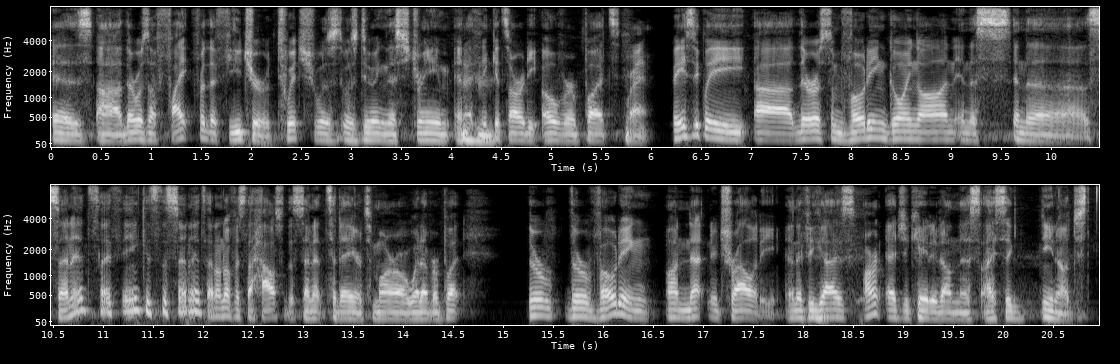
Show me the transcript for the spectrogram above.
is uh, there was a fight for the future. Twitch was was doing this stream, and I think it's already over. But Mm-hmm. Right. Basically, uh, there was some voting going on in the in the Senate. I think it's the Senate. I don't know if it's the House or the Senate today or tomorrow or whatever, but. They're they're voting on net neutrality, and if you guys aren't educated on this, I said you know just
